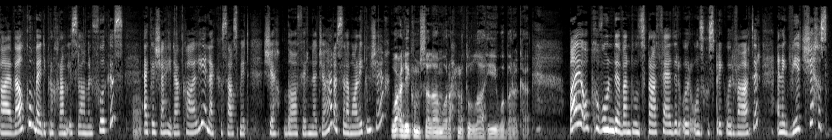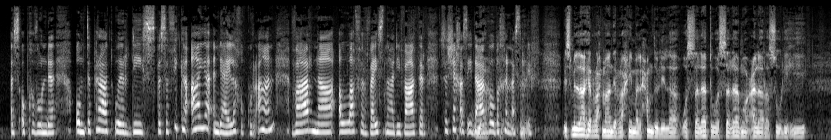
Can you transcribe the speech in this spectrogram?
Baie welkom by die program Islam in Fokus. Ek is Shahida Kali en ek gesels met Sheikh Dafir Najjar. Assalamu alaykum Sheikh. Wa alaykum salaam wa rahmatullahi wa barakatuh. Baie opgewonde want ons praat verder oor ons gesprek oor water en ek weet Sheikh is is opgewonde om te praat oor die spesifieke aya in die Heilige Koran waarna Allah verwys na die water. So Sheikh as u daar ja. wil begin asseblief. Bismillahir Rahmanir Rahim. Alhamdulillah wassalatu wassalamu ala rasulih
